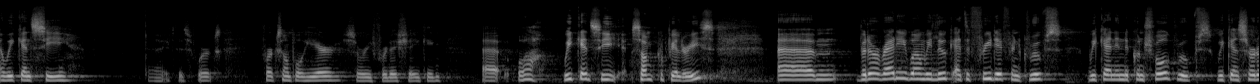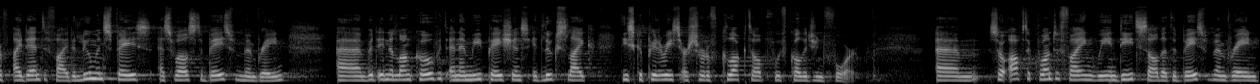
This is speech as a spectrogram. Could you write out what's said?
and we can see, uh, if this works, for example here, sorry for the shaking, uh, well, we can see some capillaries. Um, but already when we look at the three different groups, we can, in the control groups, we can sort of identify the lumen space as well as the basement membrane. Um, but in the long COVID and ME patients, it looks like these capillaries are sort of clogged up with collagen 4. Um, so after quantifying, we indeed saw that the basement membrane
